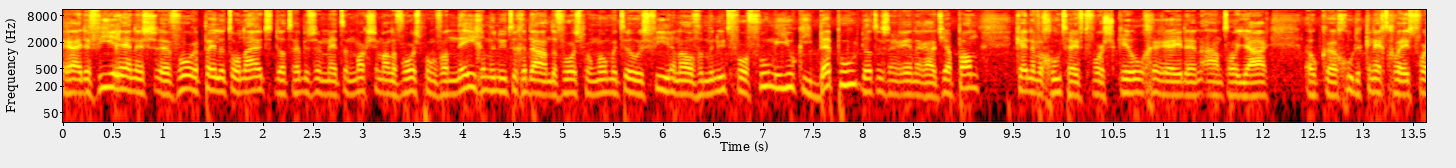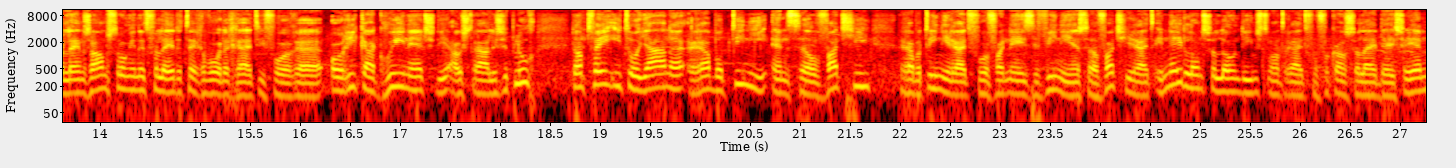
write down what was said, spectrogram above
rijden vier renners eh, voor het peloton uit. Dat hebben ze met een maximale voorsprong van 9 minuten gedaan. De voorsprong momenteel is 4,5 minuut voor Fumiyuki Beppu. Dat is een renner uit Japan. Kennen we goed, heeft voor Skill gereden een aantal jaar. Ook uh, goede knecht geweest voor Lance Armstrong in het verleden. Tegenwoordig rijdt hij voor uh, Orica Greenedge, die Australische ploeg. Dan twee Italianen, Rabottini en Selvacci. Rabottini rijdt voor Farnese Vini en Selvacci rijdt in Nederlandse loondienst... want rijdt voor vakantselei DCM.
